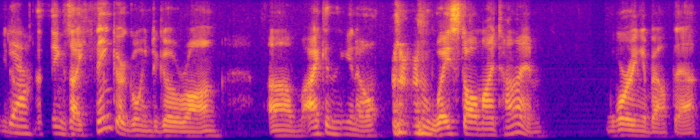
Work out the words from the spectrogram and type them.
You know, yeah. the things I think are going to go wrong, um, I can, you know, waste all my time worrying about that.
